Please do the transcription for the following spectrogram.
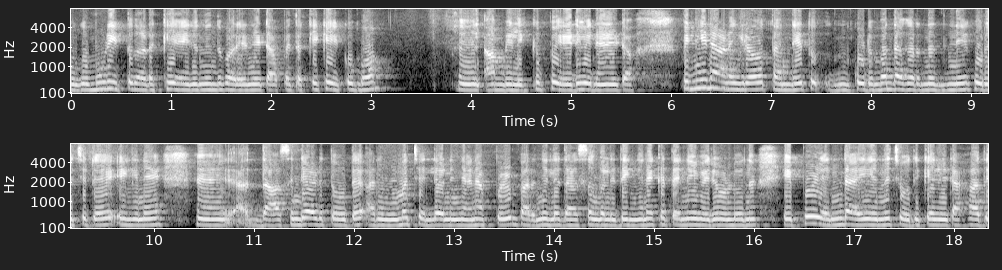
മുഖംമൂടി ഇട്ട് നടക്കുകയായിരുന്നു എന്ന് പറയുന്നിട്ട് അപ്പൊ ഇതൊക്കെ കേൾക്കുമ്പോൾ അമ്പിളിക്ക് പേടി വരണം കേട്ടോ. പിന്നീടാണെങ്കിലോ തന്റെ കുടുംബം തകർന്നതിനെ കുറിച്ചിട്ട് ഇങ്ങനെ ദാസിന്റെ അടുത്തോട്ട് അനുപമ ചെല്ലാണ് ഞാൻ അപ്പോഴും പറഞ്ഞില്ല ദാസങ്ങൾ ഇത് ഇങ്ങനെയൊക്കെ തന്നെ വരുള്ളൂ എന്ന്. എപ്പോഴും എന്തായി എന്ന് ചോദിക്കാനായിട്ട് അത്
